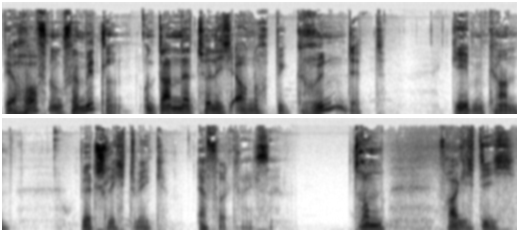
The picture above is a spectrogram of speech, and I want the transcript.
Wer Hoffnung vermitteln und dann natürlich auch noch begründet geben kann, wird schlichtweg erfolgreich sein. Drum frage ich dich,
